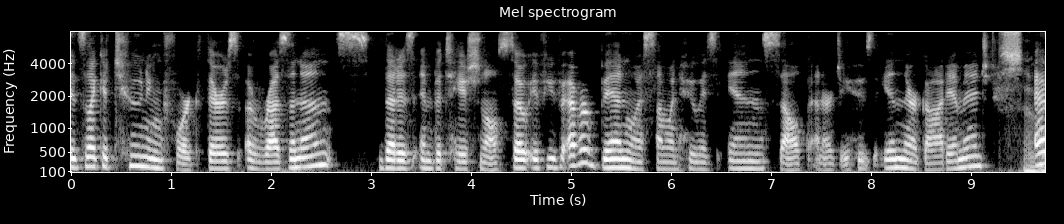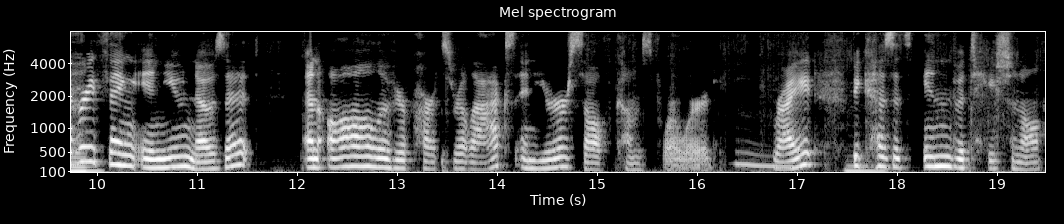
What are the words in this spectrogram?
It's like a tuning fork. There's a resonance that is invitational. So if you've ever been with someone who is in self energy, who's in their God image, So good. everything in you knows it. And all of your parts relax, and your self comes forward hmm. right? Hmm. Because it's invitational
